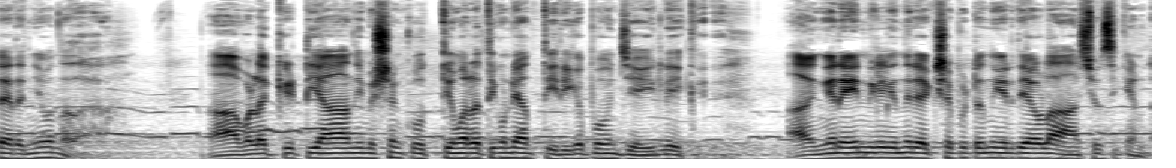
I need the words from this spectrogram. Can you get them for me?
തെരഞ്ഞു വന്നതാ. അവളെ കിട്ടിയ ആ നിമിഷം കുത്തിമറത്തിക്കൊണ്ട് ഞാൻ തിരികെ പോകും ജയിലിലേക്ക്. അങ്ങനെ എന്നിൽ നിന്ന് രക്ഷപ്പെട്ടെന്ന് കരുതി അവളെ ആശ്വസിക്കണ്ട.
